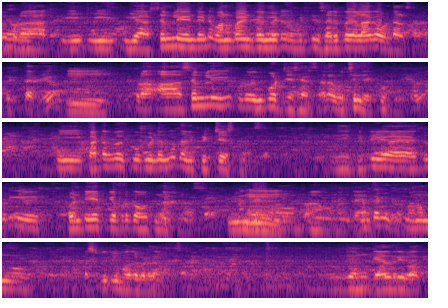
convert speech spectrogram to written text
ఇప్పుడు ఈ అసెంబ్లీ ఏంటంటే one point five metres with సరిపోయేలాగా ఉండాలి సార్ విత్ అది. ఇప్పుడు ఆ అసెంబ్లీ ఇప్పుడు ఇంపోర్ట్ చేశారు సార్ అది వచ్చింది ఎక్విప్మెంట్ ఈ కటర్ ఎక్విప్మెంట్ అంతా దాన్ని ఫిట్ చేసుకున్నారు సార్ ఇది ఫిట్ అయ్యేటప్పటికి ట్వంటీ ఎయిత్కి ఎప్పటికీ అవుతుంది అంటున్నారు సార్ మనము, ఆ, మనము ఫస్ట్ వీక్లో మొదలు పెడదాం సార్ గ్యాలరీ వాక్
